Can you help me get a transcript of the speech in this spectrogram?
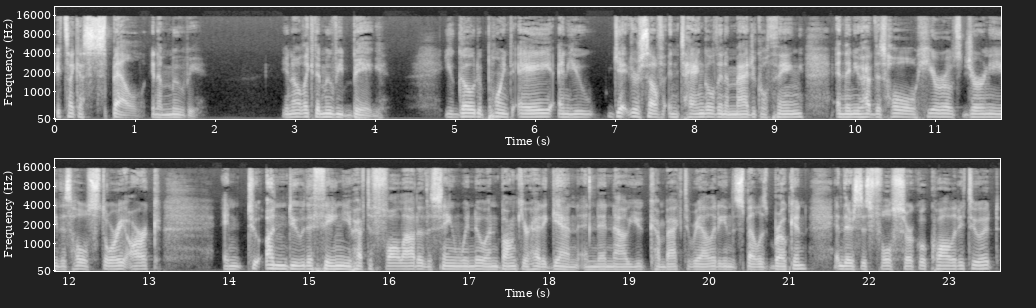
it's like a spell in a movie. You know, like the movie Big you go to point A and you get yourself entangled in a magical thing. And then you have this whole hero's journey, this whole story arc. And to undo the thing, you have to fall out of the same window and bonk your head again. And then now you come back to reality and the spell is broken. And there's this full circle quality to it.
